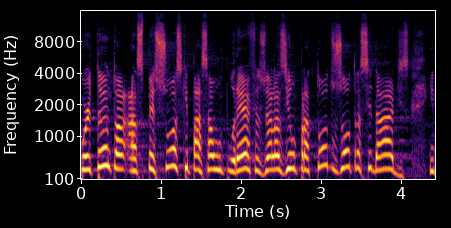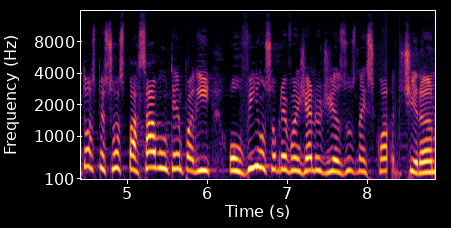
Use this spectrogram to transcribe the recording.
Portanto, as pessoas que passavam por Éfeso, elas iam para todas as outras cidades. Então as pessoas passavam um tempo ali, ouviam sobre o evangelho de Jesus na escola de Tirano,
